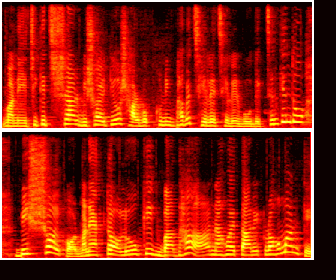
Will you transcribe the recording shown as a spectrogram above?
মানে চিকিৎসার বিষয়টিও সার্বক্ষণিকভাবে ছেলে ছেলের বউ দেখছেন। কিন্তু বিস্ময়কর মানে একটা অলৌকিক বাধা না হয় তারেক রহমানকে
